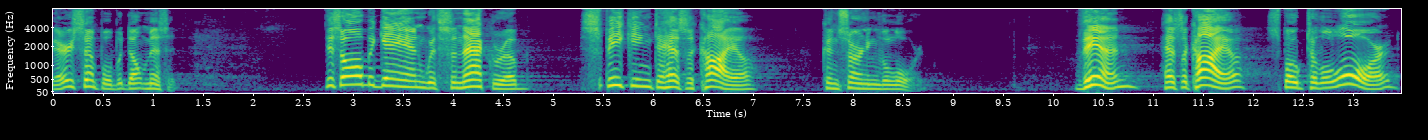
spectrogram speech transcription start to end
Very simple, but don't miss it. This all began with Sennacherib speaking to Hezekiah concerning the Lord. Then Hezekiah spoke to the Lord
